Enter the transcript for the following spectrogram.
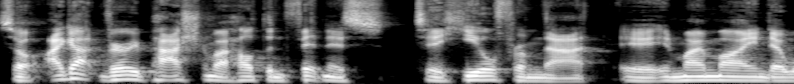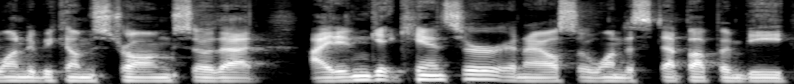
So I got very passionate about health and fitness to heal from that. In my mind, I wanted to become strong so that I didn't get cancer. And I also wanted to step up and be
